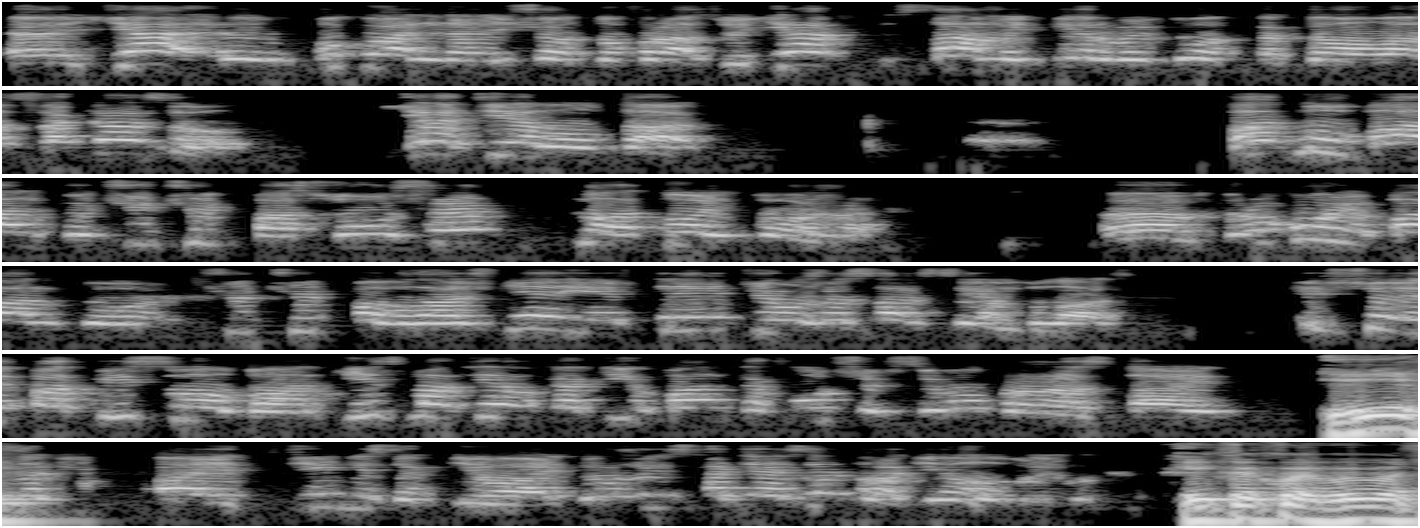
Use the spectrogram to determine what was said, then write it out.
Э, я, э, буквально еще одну фразу, я самый первый год, когда у вас заказывал, я делал так. В одну банку чуть-чуть по суше, ну, одно и то же. Э, в другую банку чуть-чуть повлажнее, и в третью уже совсем влажнее. И все, и подписывал банки, и смотрел, в каких банках лучше всего прорастает. И... Не загнивает. И уже исходя из этого делал вывод. И какой вывод?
